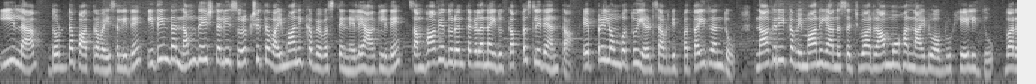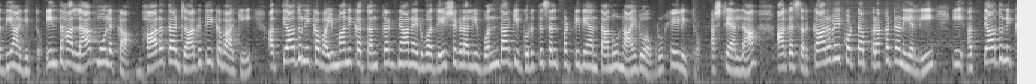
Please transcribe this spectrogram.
ಈ ಲ್ಯಾಬ್ ದೊಡ್ಡ ಪಾತ್ರ ವಹಿಸಲಿದೆ. ಇದರಿಂದ ನಮ್ಮ ದೇಶದಲ್ಲಿ ಸುರಕ್ಷಿತ ವೈಮಾನಿಕ ವ್ಯವಸ್ಥೆ ನೆಲೆ ಆಗಲಿದೆ. ಸಂಭಾವ್ಯ ದುರಂತಗಳನ್ನ ಇದು ತಪ್ಪಿಸಲಿದೆ ಅಂತ ಏಪ್ರಿಲ್ ಒಂಬತ್ತು ಎರಡ್ ಸಾವಿರದ ಇಪ್ಪತ್ತೈದರಂದು ನಾಗರಿಕ ವಿಮಾನಯಾನ ಸಚಿವ ರಾಮ್ ಮೋಹನ್ ನಾಯ್ಡು ಅವರು ಹೇಳಿದ್ದು ವರದಿಯಾಗಿತ್ತು. ಇಂತಹ ಲ್ಯಾಬ್ ಮೂಲಕ ಭಾರತ ಜಾಗತಿಕವಾಗಿ ಅತ್ಯಾಧುನಿಕ ವೈಮಾನಿಕ ತಂತ್ರಜ್ಞಾನ ಇರುವ ದೇಶಗಳಲ್ಲಿ ಒಂದಾಗಿ ಗುರುತಿಸಲ್ಪಟ್ಟಿದೆ ಅಂತಾನೂ ನಾಯ್ಡು ಅವರು ಹೇಳಿದ್ರು. ಅಷ್ಟೇ ಅಲ್ಲ, ಆಗ ಸರ್ಕಾರವೇ ಕೊಟ್ಟ ಪ್ರಕಟಣೆಯಲ್ಲಿ ಈ ಅತ್ಯಾಧುನಿಕ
